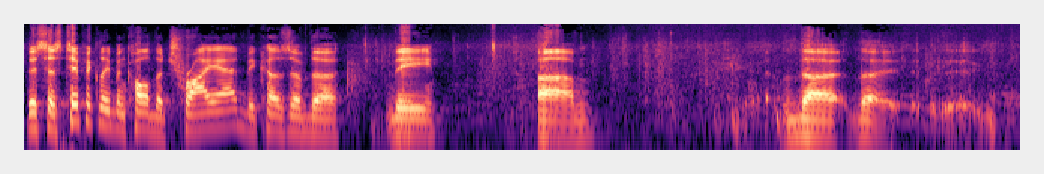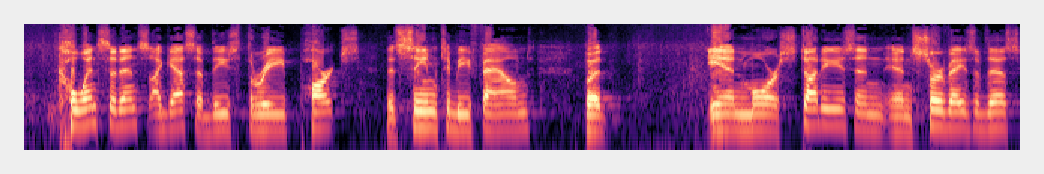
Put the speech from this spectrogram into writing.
this has typically been called the triad because of the the um, the the coincidence, I guess, of these three parts that seem to be found. But in more studies and, and surveys of this,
